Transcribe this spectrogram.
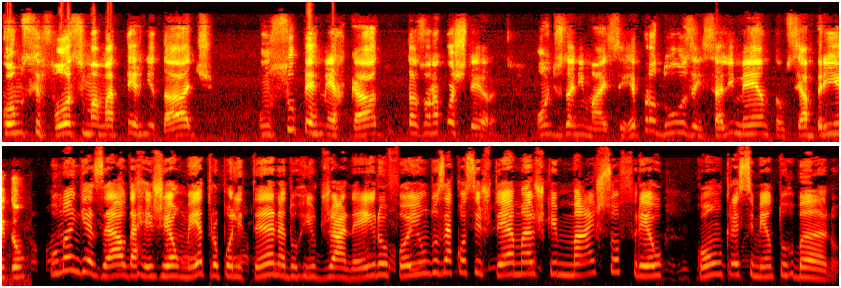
como se fosse uma maternidade, um supermercado da zona costeira, onde os animais se reproduzem, se alimentam, se abrigam. O manguezal da região metropolitana do Rio de Janeiro foi um dos ecossistemas que mais sofreu com o crescimento urbano.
